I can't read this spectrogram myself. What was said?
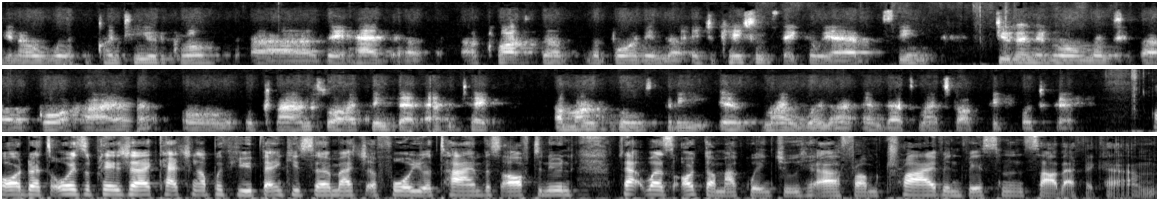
you know, with continued growth uh, they had uh, across the, the board in the education sector, we have seen student enrollment uh, go higher or, or climb. So I think that ADvTECH amongst those three is my winner, and that's my stock pick for today. Oh, that's always a pleasure catching up with you. Thank you so much for your time this afternoon. That was Odwa Magwentshu uh, from Trive Investments South Africa.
